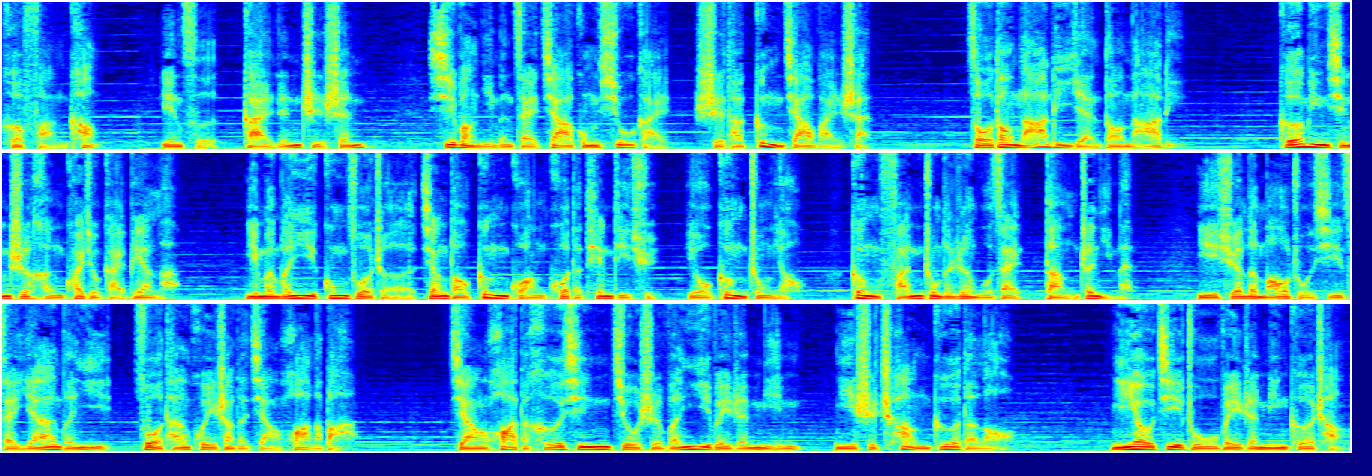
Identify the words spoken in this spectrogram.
和反抗，因此感人至深。希望你们再加工修改，使它更加完善。走到哪里演到哪里，革命形势很快就改变了。你们文艺工作者将到更广阔的天地去，有更重要、更繁重的任务在等着你们。你学了毛主席在延安文艺座谈会上的讲话了吧？讲话的核心就是文艺为人民，你是唱歌的喽。你要记住，为人民歌唱。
